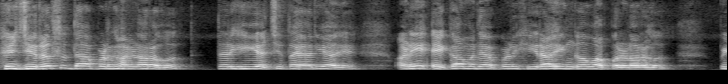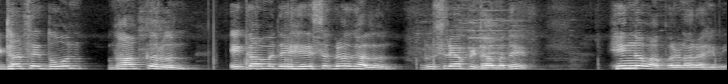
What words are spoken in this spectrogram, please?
हे जिरंसुद्धा आपण घालणार आहोत तर ही याची तयारी आहे. आणि एकामध्ये आपण हिरा हिंग वापरणार आहोत. पिठाचे दोन भाग करून एकामध्ये हे सगळं घालून दुसऱ्या पिठामध्ये हिंग वापरणार आहे मी.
